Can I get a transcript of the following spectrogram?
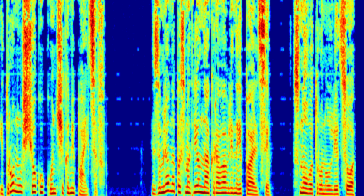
и тронул щеку кончиками пальцев. Изумленно посмотрел на окровавленные пальцы, снова тронул лицо,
